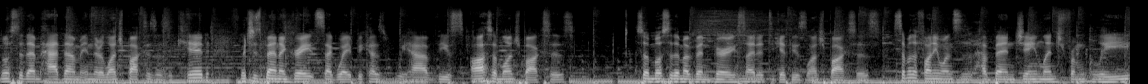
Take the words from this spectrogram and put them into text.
Most of them had them in their lunchboxes as a kid, which has been a great segue because we have these awesome lunchboxes so most of them have been very excited to get these lunch boxes. Some of the funny ones have been Jane Lynch from Glee.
